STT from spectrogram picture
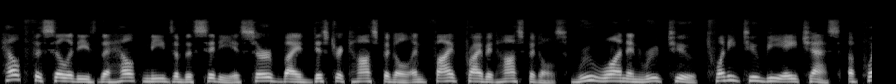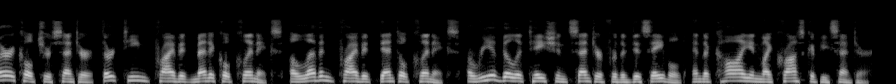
Health facilities The health needs of the city is served by a district hospital and five private hospitals, RU 1 and RU 2, 22 BHS, a puericulture center, 13 private medical clinics, 11 private dental clinics, a rehabilitation center for the disabled, and the Cauayan Microscopy Center.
